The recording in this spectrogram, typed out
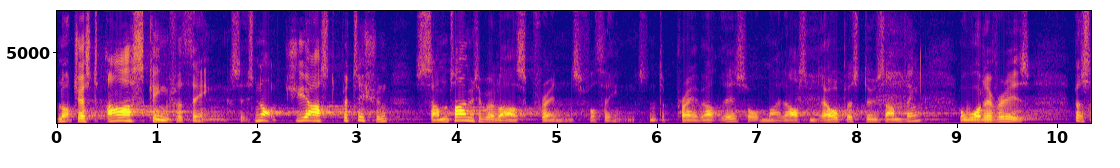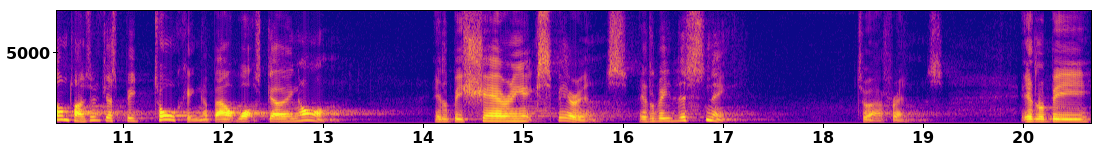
not just asking for things. It's not just petition. Sometimes we will ask friends for things and to pray about this, or might ask them to help us do something, or whatever it is. But sometimes we'll just be talking about what's going on. It'll be sharing experience. It'll be listening to our friends. It'll be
